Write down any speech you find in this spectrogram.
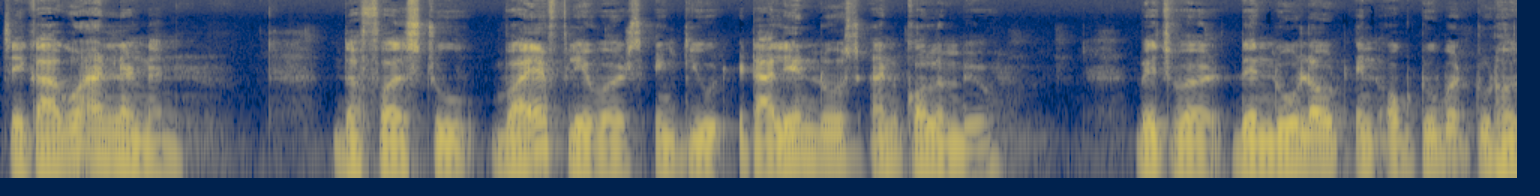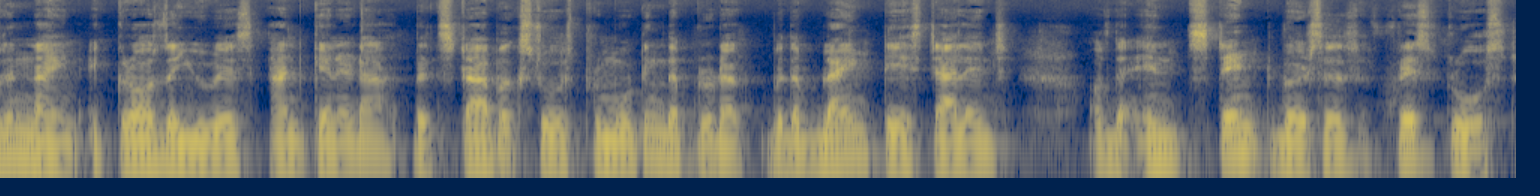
Chicago and London. The first two Via flavors include Italian Roast and Colombo, which were then rolled out in October 2009 across the US and Canada, with Starbucks stores promoting the product with a blind taste challenge of the instant versus fresh roast,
